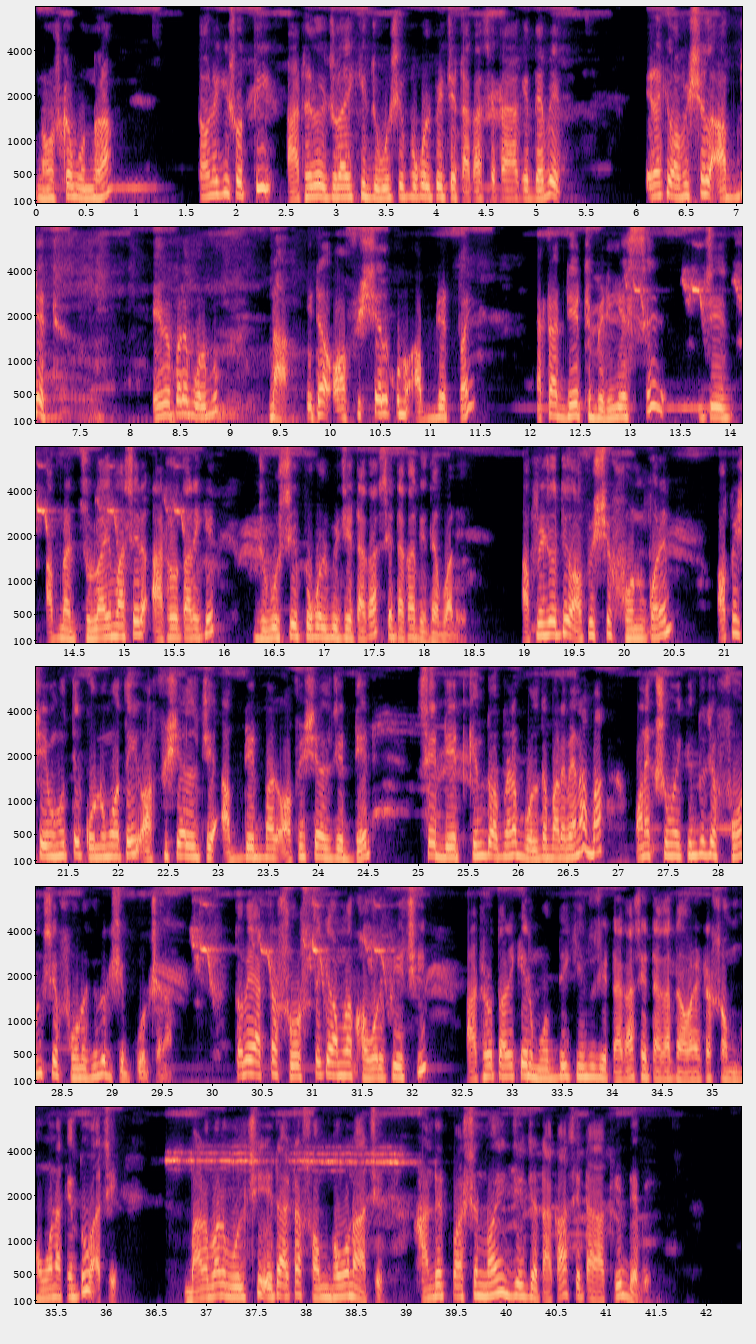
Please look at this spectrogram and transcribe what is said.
নমস্কার বন্ধুরা। তাহলে কি সত্যি আঠেরোই জুলাই কি যুবশ্রী প্রকল্পের যে টাকা সেটা আগে দেবে? এটা কি অফিসিয়াল আপডেট এই ব্যাপারে বলব, না, এটা অফিসিয়াল কোনো আপডেট নয়। একটা ডেট বেরিয়ে এসছে যে আপনার জুলাই মাসের আঠেরো তারিখে যুবশ্রী প্রকল্পের যে টাকা, সে টাকা দিতে পারে। আপনি যদি অফিসে ফোন করেন অফিস এই মুহূর্তে কোনো মতেই অফিসিয়াল যে আপডেট বা অফিসিয়াল যে ডেট সে ডেট কিন্তু আপনারা বলতে পারবে না বা অনেক সময় কিন্তু যে ফোন সে ফোনও কিন্তু রিসিভ করছে না। তবে একটা সোর্স থেকে আমরা খবর পেয়েছি। আঠেরো তারিখের মধ্যেই কিন্তু যে টাকা, সে টাকা দেওয়ার একটা সম্ভাবনা কিন্তু আছে। বারবার বলছি, এটা একটা সম্ভাবনা আছে। হান্ড্রেড পার্সেন্ট নয় যে যে টাকা, সে টাকা কি দেবে।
